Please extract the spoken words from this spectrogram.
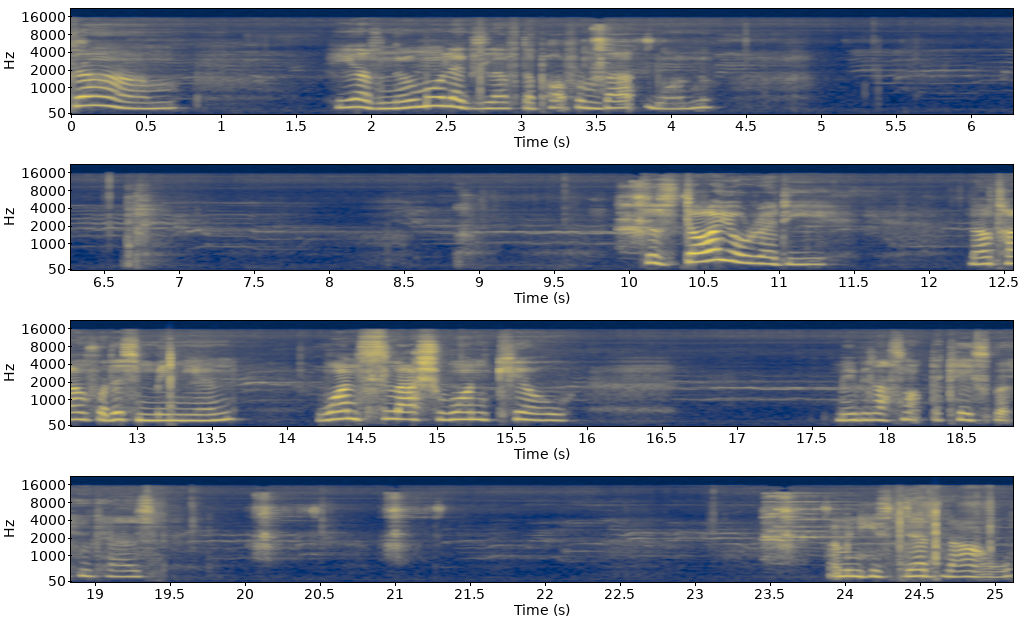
damn. He has no more legs left apart from that one. Just die already. Now time for this minion. One slash one kill. Maybe that's not the case, but who cares? I mean, he's dead now.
